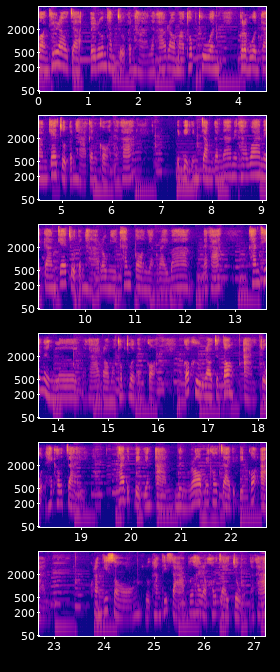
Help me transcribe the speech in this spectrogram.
ก่อนที่เราจะไปเริ่มทำโจทย์ปัญหานะคะ เรามาทบทวนกระบวนการแก้โจทย์ปัญหากันก่อนนะคะ เด็กๆยังจำกันได้ไหมคะว่าในการแก้โจทย์ปัญหาเรามีขั้นตอนอย่างไรบ้างนะคะ ขั้นที่หนึ่งเลยนะคะ เรามาทบทวนกันก่อน ก็คือเราจะต้องอ่านโจทย์ให้เข้าใจ ถ้าเด็กๆยังอ่านหนึ่งรอบไม่เข้าใจเด็กๆ ก็อ่าน ครั้งที่สองหรือครั้งที่สามเพื่อให้เราเข้าใจโจทย์นะคะ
